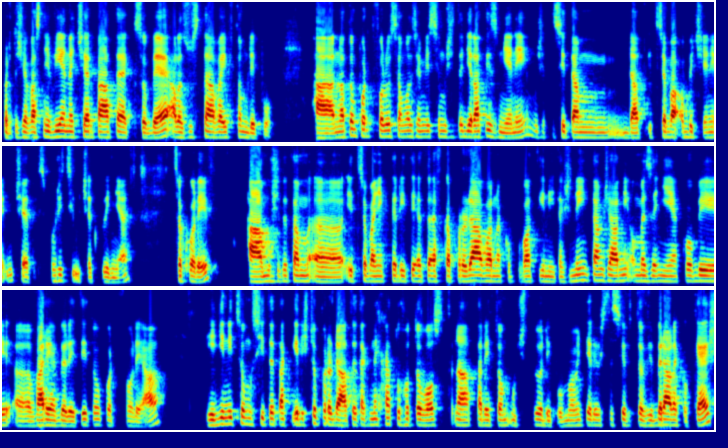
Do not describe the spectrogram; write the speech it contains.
Protože vlastně vy je nečerpáte k sobě, ale zůstávají v tom dipu. A na tom portfoliu samozřejmě si můžete dělat i změny, můžete si tam dát i třeba obyčejný účet, spořící účet klidně, cokoliv. a můžete tam uh, i třeba některé ty ETF prodávat, nakupovat jiný, takže není tam žádný omezení jakoby uh, variability toho portfolia. Jediný, co musíte, tak i když to prodáte, tak nechat tu hotovost na tady tom účtu do DIPu. V momentě, kdy jste si to vybrali jako cash,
